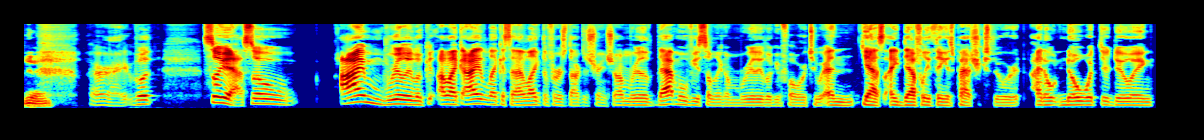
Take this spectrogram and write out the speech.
yeah. All right, but so yeah, so I'm really looking like I like I said I like the first Doctor Strange. So I'm really that movie is something I'm really looking forward to. And yes, I definitely think it's Patrick Stewart. I don't know what they're doing.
